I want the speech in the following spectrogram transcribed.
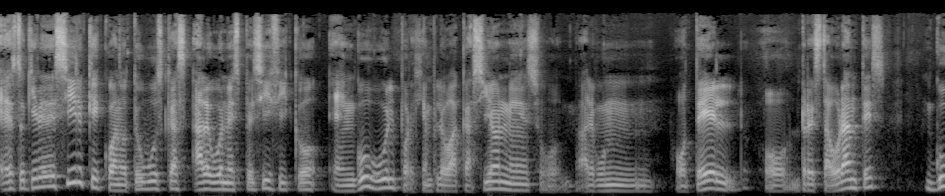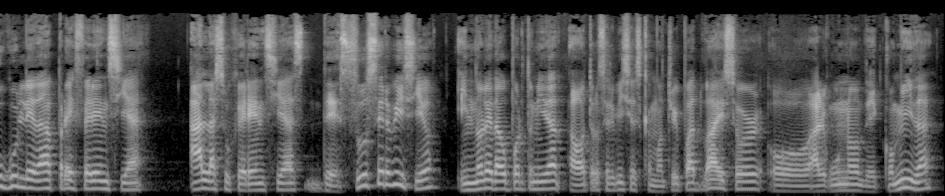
Esto quiere decir que cuando tú buscas algo en específico en Google, por ejemplo vacaciones o algún hotel o restaurantes, Google le da preferencia a las sugerencias de su servicio y no le da oportunidad a otros servicios como TripAdvisor o alguno de comida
